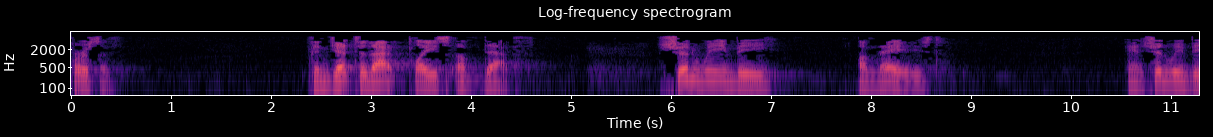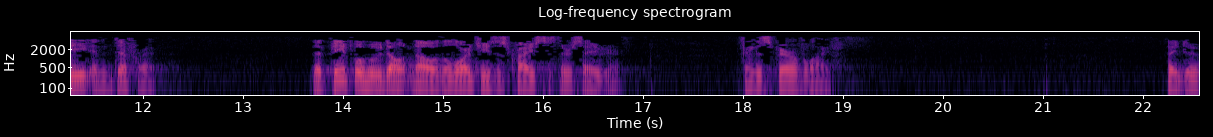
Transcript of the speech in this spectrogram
person can get to that place of depth, should we be amazed and should we be indifferent that people who don't know the Lord Jesus Christ as their Savior and the Spirit of life? They do.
